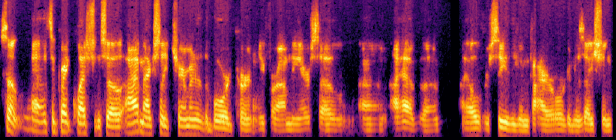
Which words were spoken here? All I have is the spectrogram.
So uh, it's a great question. So I'm actually chairman of the board currently for OmniAir. So uh, I have uh, I oversee the entire organization.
